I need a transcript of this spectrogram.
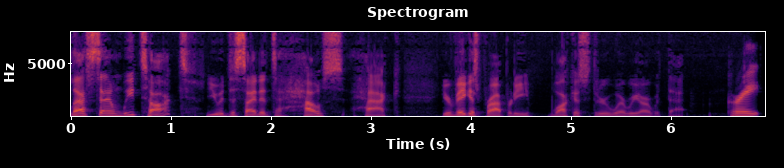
last time we talked, you had decided to house hack your Vegas property. Walk us through where we are with that. Great.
